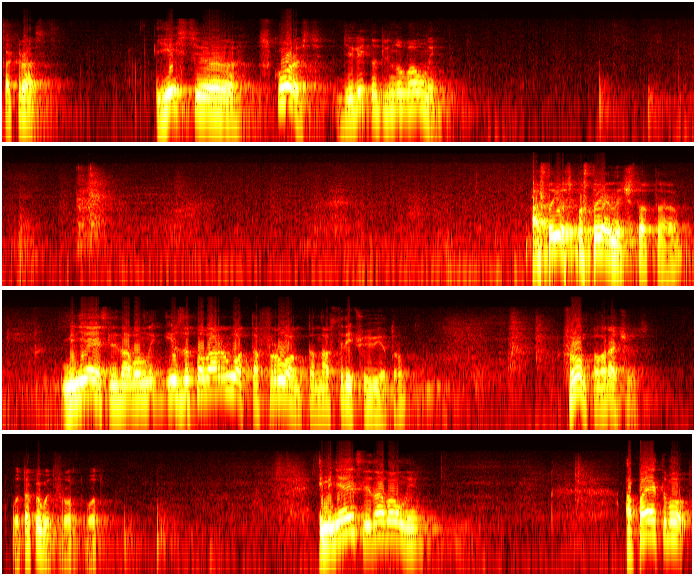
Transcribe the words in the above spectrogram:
как раз есть э, скорость делить на длину волны. Остается постоянная частота, меняется длина волны из-за поворота фронта навстречу ветру. Фронт поворачивается. Вот такой будет фронт. Вот. И меняется длина волны. А поэтому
